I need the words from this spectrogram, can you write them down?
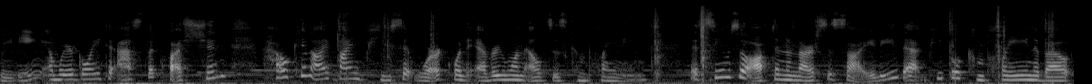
reading, and we're going to ask the question How can I find peace at work when everyone else is complaining? It seems so often in our society that people complain about,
